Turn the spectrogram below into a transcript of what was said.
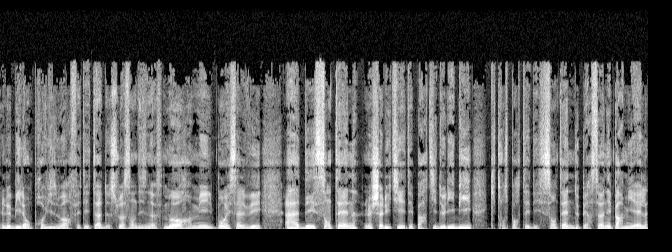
Le bilan provisoire fait état de 79 morts, mais il pourrait s'élever à des centaines. Le chalutier était parti de Libye, qui transportait des centaines de personnes, et parmi elles,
